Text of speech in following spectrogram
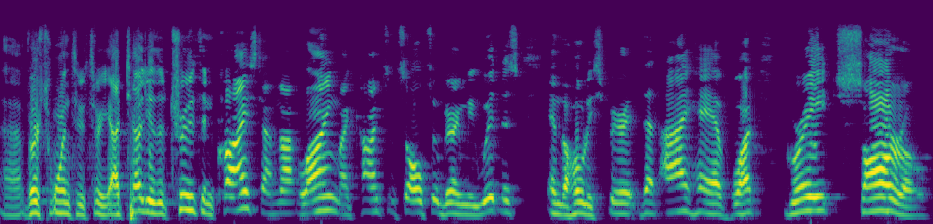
uh, verse 1 through 3. I tell you the truth in Christ, I'm not lying, my conscience also bearing me witness in the Holy Spirit that I have what? Great sorrow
